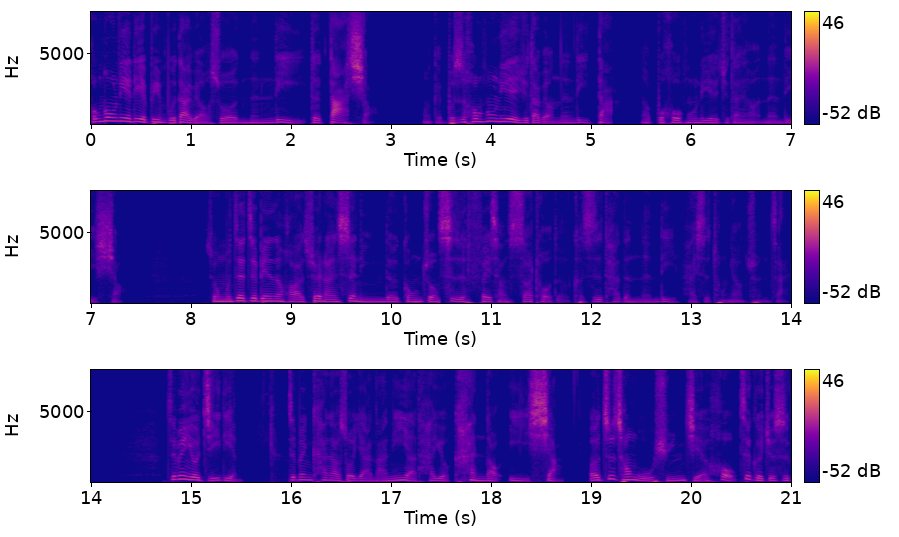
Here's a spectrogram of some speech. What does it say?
轰轰烈烈并不代表说能力的大小，OK，不是轰轰烈烈就代表能力大，那不轰轰烈烈就代表能力小。所以，我们在这边的话，虽然圣灵的工作是非常 subtle 的，可是他的能力还是同样存在。这边有几点，这边看到说亚拿尼亚他有看到异象，而自从五旬节后，这个就是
